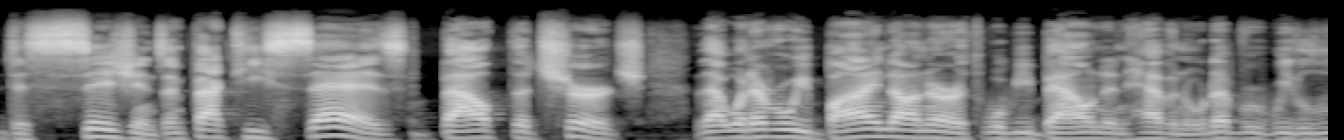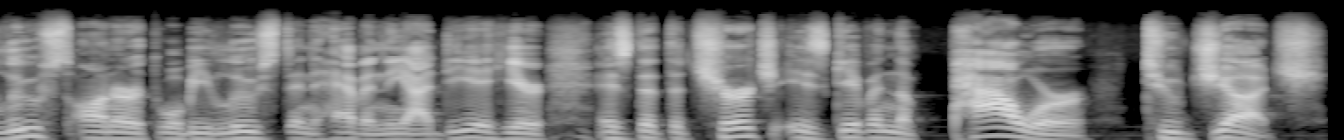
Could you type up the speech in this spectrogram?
decisions. In fact, he says about the church that whatever we bind on earth will be bound in heaven. Whatever we loose on earth will be loosed in heaven. The idea here is that the church is given the power to judge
